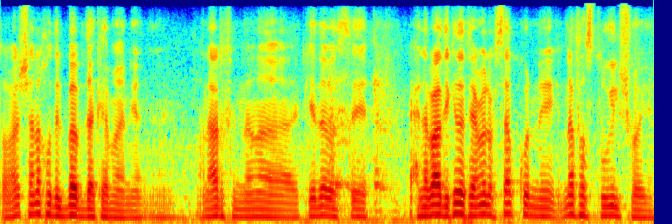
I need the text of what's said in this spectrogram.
طبعا مش هناخد الباب ده كمان يعني. أنا عارف إن أنا كده بس إحنا بعد كده تعملوا حسابكم إن نفس طويل شوية.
